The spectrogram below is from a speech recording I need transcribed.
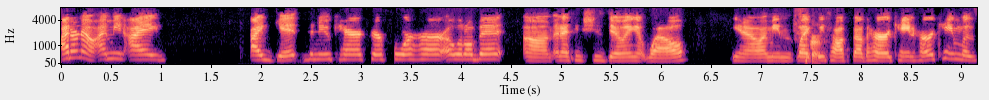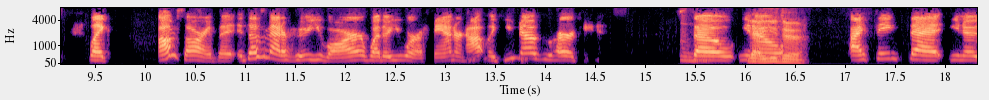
I don't know. I mean, I, I get the new character for her a little bit, um, and I think she's doing it well. You know, I mean, like sure. we talked about the Hurricane. Hurricane was like, I'm sorry, but it doesn't matter who you are, whether you were a fan or not. Like, you know who Hurricane is. Mm-hmm. So, you yeah, know, you do. I think that, you know,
